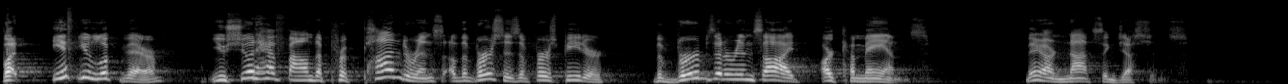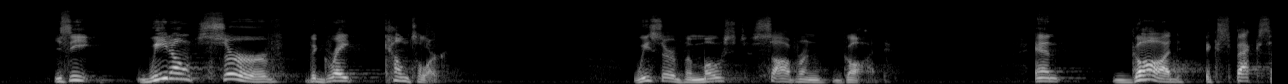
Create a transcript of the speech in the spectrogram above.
But if you look there, you should have found the preponderance of the verses of 1 Peter, the verbs that are inside are commands. They are not suggestions. You see, we don't serve the great counselor. We serve the most sovereign God. And God expects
